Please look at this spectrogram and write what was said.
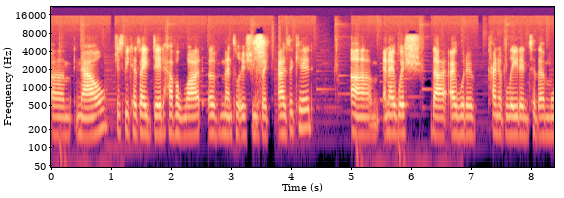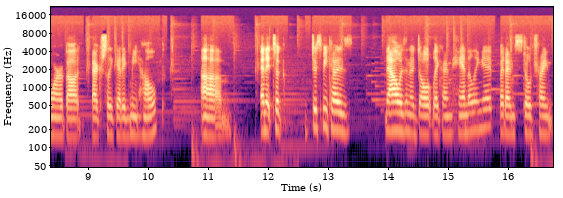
um now just because I did have a lot of mental issues like as a kid. Um and I wish that I would have kind of laid into them more about actually getting me help. Um, and it took just because now as an adult, like I'm handling it, but I'm still trying,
